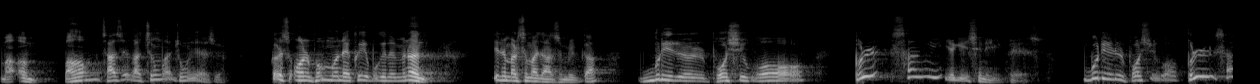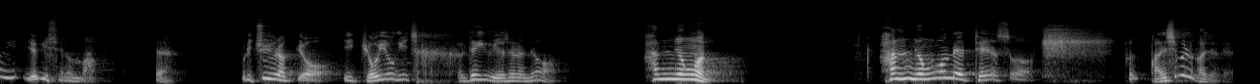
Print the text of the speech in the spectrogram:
마음, 마음 자세가 정말 중요했어요. 그래서 오늘 본문에 거기 보게 되면은 이런 말씀하지 않습니까? 무리를 보시고 불쌍히 여기시니 그랬어요. 무리를 보시고 불쌍히 여기시는 마음. 예. 우리 주일학교 이 교육이 잘 되기 위해서는요, 한 영혼, 한 영혼에 대해서 깊은 관심을 가져야 돼요.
